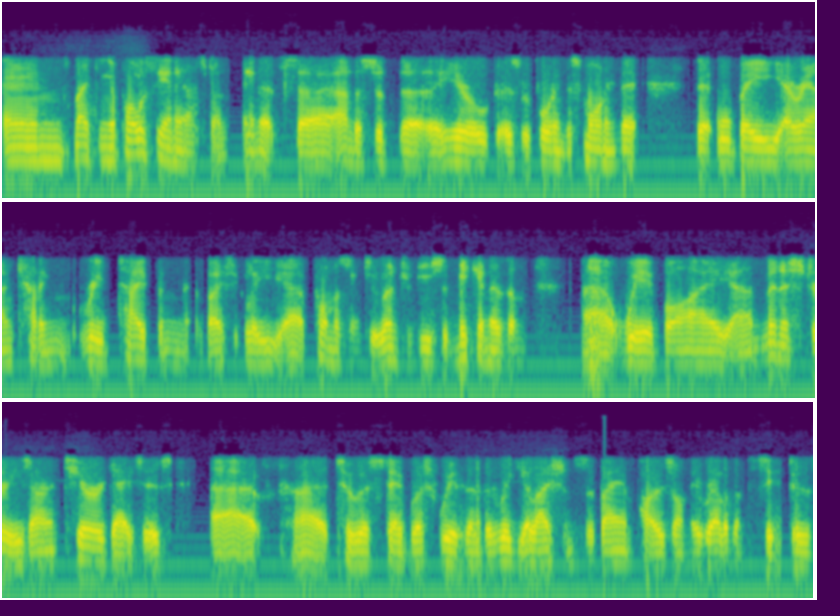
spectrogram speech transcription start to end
and making a policy announcement. And it's uh, understood the Herald is reporting this morning that that will be around cutting red tape and basically uh, promising to introduce a mechanism uh, whereby uh, ministries are interrogated uh, uh, to establish whether the regulations that they impose on their relevant sectors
